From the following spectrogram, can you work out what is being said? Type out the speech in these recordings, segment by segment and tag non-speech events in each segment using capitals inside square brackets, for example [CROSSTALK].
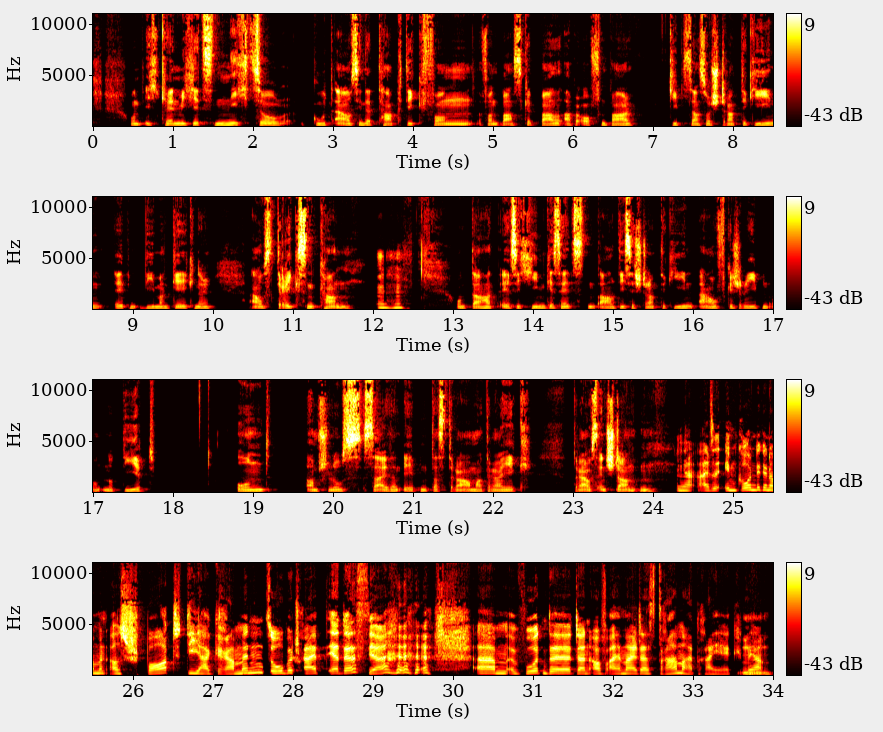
Und ich kenne mich jetzt nicht so gut aus in der Taktik von, von Basketball, aber offenbar gibt es da so Strategien, eben wie man Gegner austricksen kann. Mhm. Und da hat er sich hingesetzt und all diese Strategien aufgeschrieben und notiert. Und am Schluss sei dann eben das Drama-Dreieck daraus entstanden? Ja, also im Grunde genommen aus Sportdiagrammen, so beschreibt er das, ja, [LAUGHS] ähm, wurde dann auf einmal das Dramadreieck. Mhm. Ja.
